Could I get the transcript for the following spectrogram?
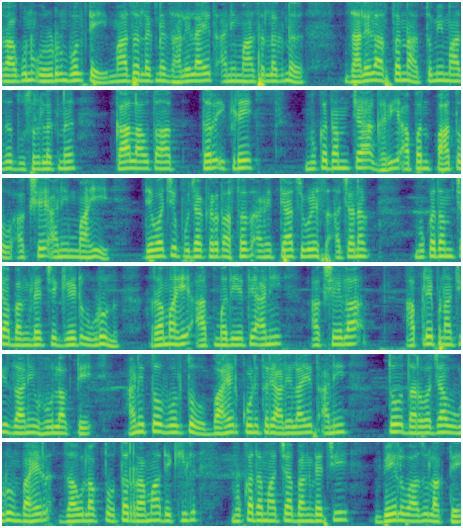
रागून ओरडून बोलते माझं लग्न झालेलं आहेत आणि माझं लग्न झालेलं असताना तुम्ही माझं दुसरं लग्न का लावतात तर इकडे मुकदमच्या घरी आपण पाहतो अक्षय आणि माही देवाची पूजा करत असतात आणि त्याच वेळेस अचानक मुकदमच्या बंगल्याचे गेट उघडून रमा ही आतमध्ये येते आणि अक्षयला आपलेपणाची जाणीव होऊ लागते आणि तो बोलतो बाहेर कोणीतरी आलेला आहेत आणि तो दरवाजा उघडून बाहेर जाऊ लागतो. तर रमा देखील मुकदमाच्या बंगल्याची बेल वाजू लागते.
